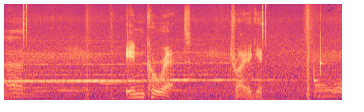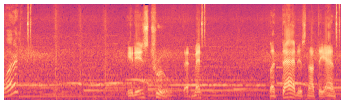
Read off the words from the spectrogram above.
Uh. Incorrect. Try again. What? It is true that men... But that is not the answer.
